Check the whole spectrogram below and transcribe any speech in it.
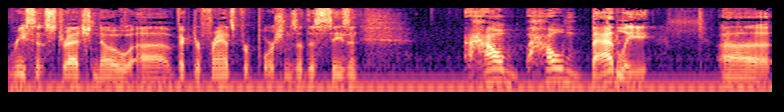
recent stretch. No uh, Victor France for portions of this season. How how badly uh,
